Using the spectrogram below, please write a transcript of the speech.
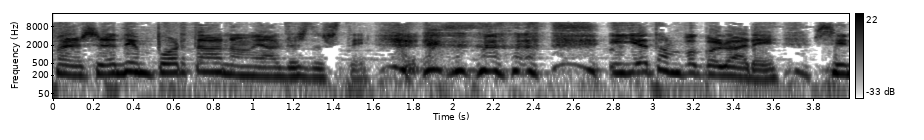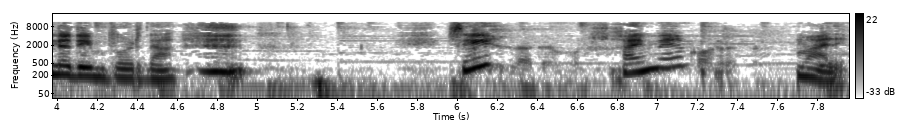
Bueno, si no te importa, no me hables de usted. y yo tampoco lo haré, si no te importa. ¿Sí? Jaime. Vale.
